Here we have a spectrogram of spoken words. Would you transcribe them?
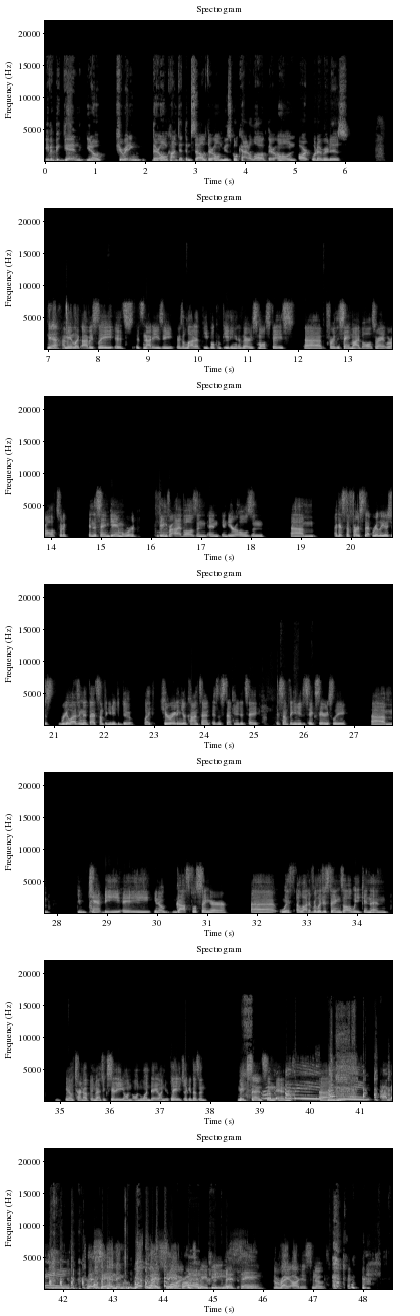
even begin, you know, curating their own content themselves, their own musical catalog, their own art, whatever it is? Yeah, I mean, like obviously, it's it's not easy. There's a lot of people competing in a very small space uh, for the same eyeballs, right? We're all sort of in the same game. Where we're competing for eyeballs and and, and ear holes, and um, I guess the first step really is just realizing that that's something you need to do. Like curating your content is a step you need to take. Is something you need to take seriously. Um, you can't be a you know gospel singer uh, with a lot of religious things all week and then you know turn up in Magic City on on one day on your page. Like it doesn't make sense. And, and um, I mean, I mean, listen, well, depending what listen, are, bro, may be listen the right artist. Who knows?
